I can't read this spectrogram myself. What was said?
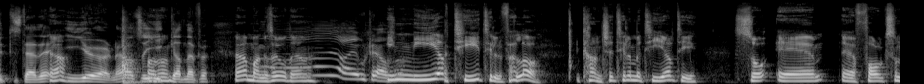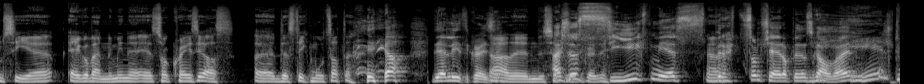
utestedet Ja. i hjørnet, og så gikk han derfra. Ja, mange som har gjort det. Ja, jeg har gjort det, I også. ni av ti tilfeller, kanskje til og med ti av ti, så er eh, folk som sier 'jeg og vennene mine er så crazy', ass, eh, det stikk motsatte. Ja, de er lite crazy. Ja, det er det er så crazy. sykt mye sprøtt som skjer oppi den skallen her. Helt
